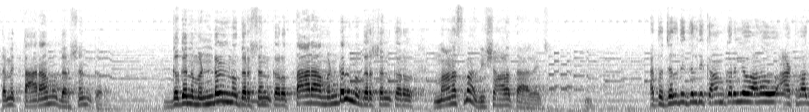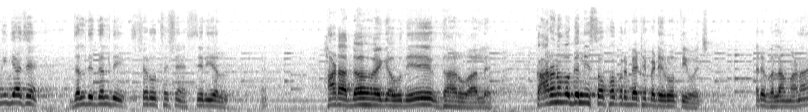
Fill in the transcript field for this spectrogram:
તમે તારાનું દર્શન કરો. ગગન મંડળનું દર્શન કરો તારા મંડળનું દર્શન કરો. માણસમાં વિશાળતા આવે છે. આ તો જલ્દી જલ્દી કામ કરી લો હાલો, આઠ વાગી ગયા છે. જલ્દી જલ્દી શરૂ થશે સિરિયલ. સાડા દહ વાગ્યા સુધી એક ધારું હાલે. કારણ વગરની સોફા પર બેઠી બેઠી રોતી હોય છે. અરે ભલા માણા,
